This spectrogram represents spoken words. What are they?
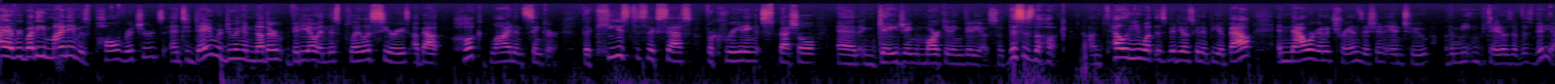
Hi everybody, my name is Paul Richards and today we're doing another video in this playlist series about hook, line, and sinker. The keys to success for creating special and engaging marketing videos. So this is the hook. I'm telling you what this video is going to be about and now we're going to transition into the meat and potatoes of this video.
